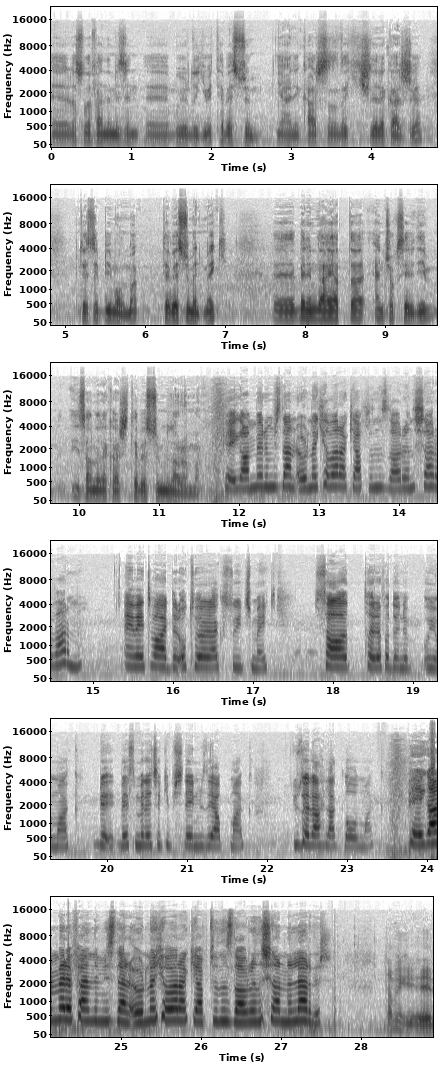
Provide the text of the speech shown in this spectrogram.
e, Resul Efendimizin e, buyurduğu gibi tebessüm. Yani karşınızdaki kişilere karşı mütesebbiim olmak, tebessüm etmek. E, benim de hayatta en çok sevdiğim insanlara karşı tebessümlü davranmak. Peygamberimizden örnek alarak yaptığınız davranışlar var mı? Evet vardır oturarak su içmek, sağ tarafa dönüp uyumak, be- besmele çekip işlerimizi yapmak, güzel ahlaklı olmak. Peygamber Efendimizden örnek alarak yaptığınız davranışlar nelerdir? Tabii ki e,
